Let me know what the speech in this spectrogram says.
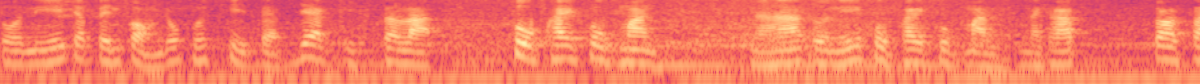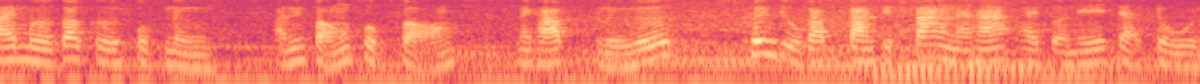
ตัวนี้จะเป็นกล่องยกหัวฉีดแบบแยกอิสระสูบใครสูบมันนะฮะตัวนี้สูบใครสูบมันนะครับ ก็ซ้ายมือก็คือสูบหนึ่งอันนี้สองสูบสองนะครับหรือขึ้นอยู่กับการติดตั้งนะฮะไอตัวนี้จะจูน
